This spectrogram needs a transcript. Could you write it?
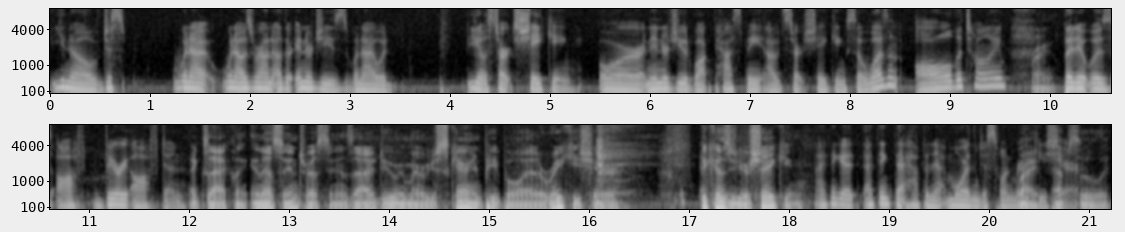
you know just when I when I was around other energies when I would you know start shaking or an energy would walk past me I would start shaking. So it wasn't all the time, Right. but it was off very often. Exactly. And that's interesting is that I do remember you scaring people at a Reiki share because of your shaking. I think it. I think that happened at more than just one Reiki right. share. Absolutely.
